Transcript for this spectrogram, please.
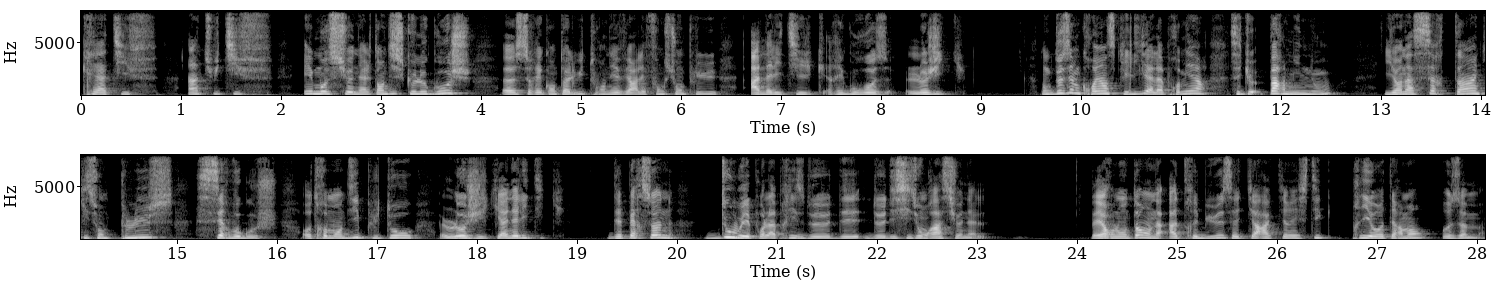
créatif, intuitif, émotionnel, tandis que le gauche serait quant à lui tourné vers les fonctions plus analytiques, rigoureuses, logiques. Donc deuxième croyance qui est liée à la première, c'est que parmi nous, il y en a certains qui sont plus cerveau gauche, autrement dit plutôt logique et analytique. Des personnes douées pour la prise de, de décisions rationnelles. D'ailleurs, longtemps, on a attribué cette caractéristique prioritairement aux hommes.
